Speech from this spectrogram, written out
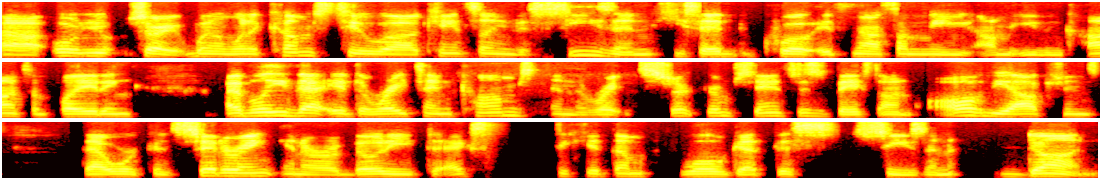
uh, or sorry, when when it comes to uh, canceling the season, he said, "quote It's not something I'm even contemplating. I believe that if the right time comes and the right circumstances, based on all of the options that we're considering and our ability to execute them, we'll get this season done."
